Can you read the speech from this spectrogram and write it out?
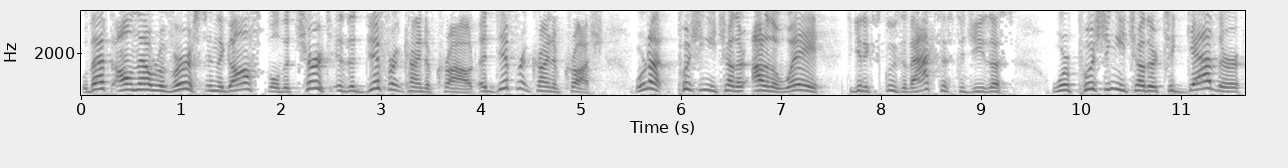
Well, that's all now reversed in the gospel. The church is a different kind of crowd, a different kind of crush. We're not pushing each other out of the way to get exclusive access to Jesus. We're pushing each other together,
